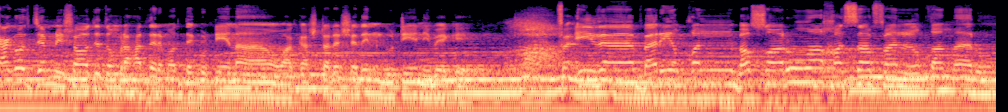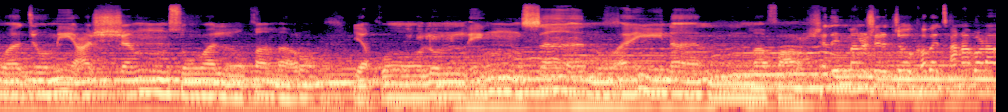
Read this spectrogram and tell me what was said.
কাগজ যেমনি সহজে তোমরা হাতের মধ্যে গুটিয়ে নাও আকাশটারে সেদিন গুটিয়ে নিবে কে فإذا برق البصر وخسف القمر وجمع الشمس والقمر يقول الإنسان أين المفر সেদিন মানুষের চোখ হবে ছানা বড়া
